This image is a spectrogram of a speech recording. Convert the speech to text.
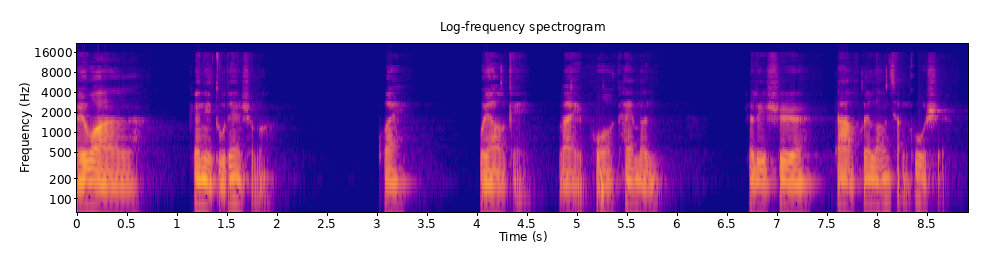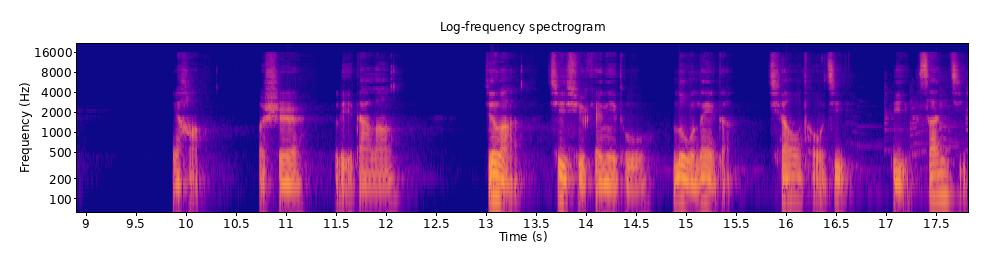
每晚给你读点什么，乖，不要给外婆开门。这里是大灰狼讲故事。你好，我是李大狼，今晚继续给你读路内的《敲头记》第三集。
